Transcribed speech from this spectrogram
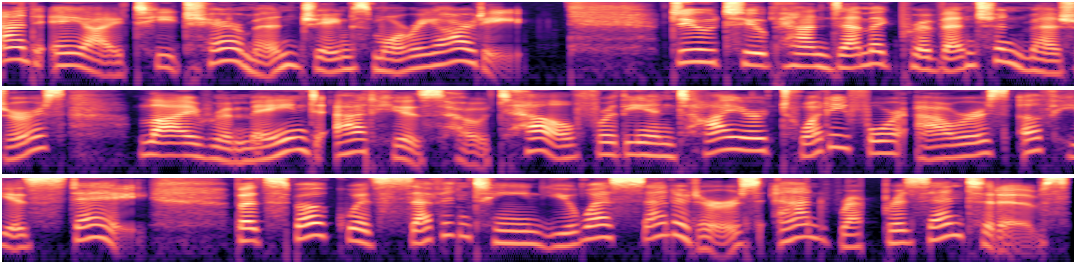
and AIT chairman James Moriarty. Due to pandemic prevention measures, Lai remained at his hotel for the entire 24 hours of his stay, but spoke with 17 U.S. senators and representatives,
